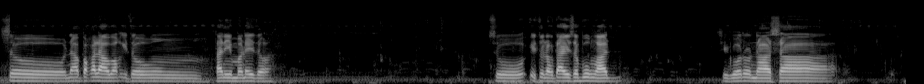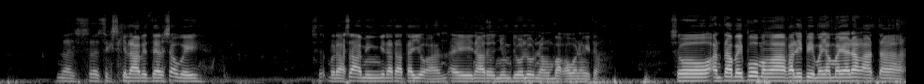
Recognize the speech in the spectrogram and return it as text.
So napakalawak itong taniman na ito. So ito lang tayo sa bungad. Siguro nasa nasa 6 kilometers away mula sa aming kinatatayuan ay naroon yung dulo ng bakawanan ito. So antabay po mga kalipi, maya-maya lang at uh,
